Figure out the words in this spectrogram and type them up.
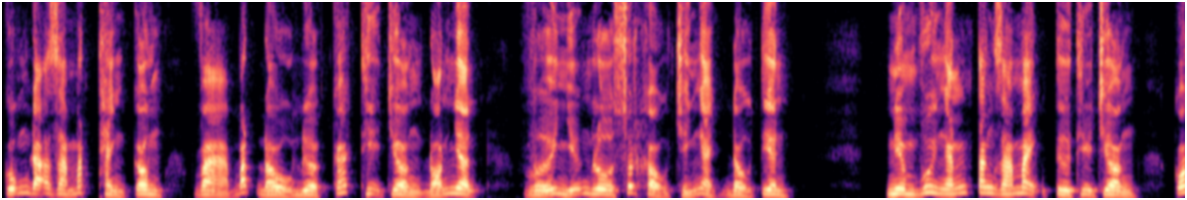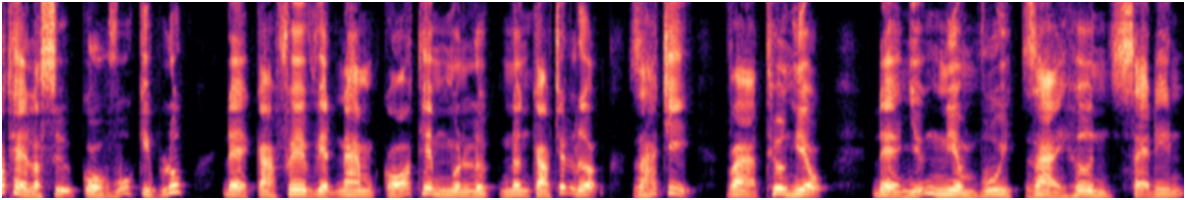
cũng đã ra mắt thành công và bắt đầu được các thị trường đón nhận với những lô xuất khẩu chính ngạch đầu tiên. Niềm vui ngắn tăng giá mạnh từ thị trường có thể là sự cổ vũ kịp lúc để cà phê Việt Nam có thêm nguồn lực nâng cao chất lượng, giá trị và thương hiệu để những niềm vui dài hơn sẽ đến.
